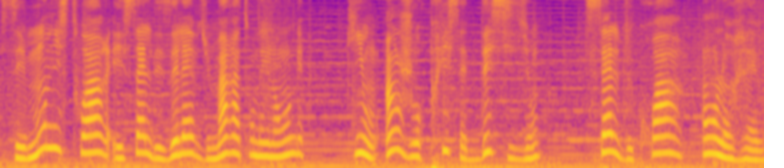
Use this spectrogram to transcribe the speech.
C'est mon histoire et celle des élèves du marathon des langues qui ont un jour pris cette décision celle de croire en leurs rêves.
